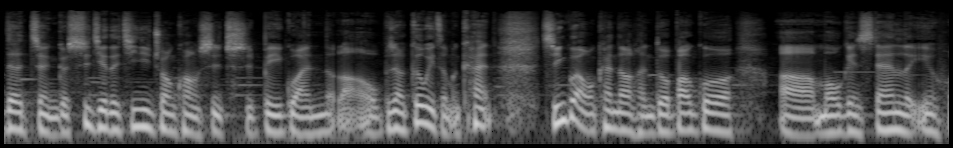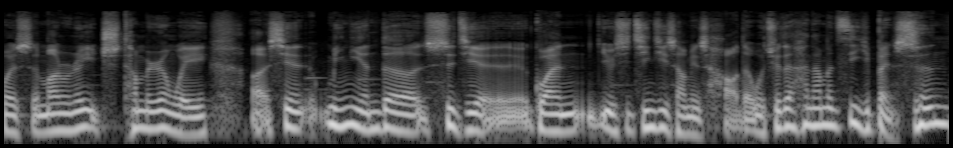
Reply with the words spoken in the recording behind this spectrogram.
的整个世界的经济状况是持悲观的了，我不知道各位怎么看。尽管我看到很多，包括呃 Morgan Stanley 或者是 m o n r i c h 他们认为呃现明年的世界观，尤其经济上面是好的。我觉得和他们自己本身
